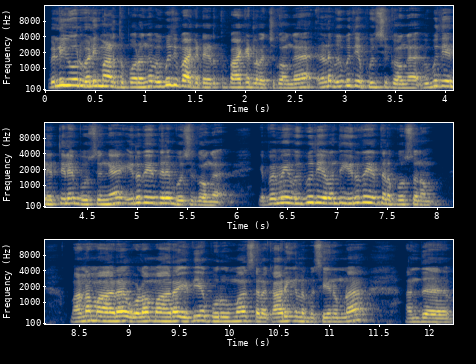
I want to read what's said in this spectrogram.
வெளியூர் வெளிமாநிலத்து போகிறவங்க விபூதி பாக்கெட்டை எடுத்து பாக்கெட்டில் வச்சுக்கோங்க. இல்லைன்னா விபூதியை பூசிக்கோங்க. விபூதியை நெத்திலையும் பூசுங்க இருதயத்திலையும் பூசிக்கோங்க. எப்பவுமே விபூதியை வந்து இருதயத்தில் பூசணும். மனமாற உளமாற இதயபூர்வமாக சில காரியங்கள் நம்ம செய்யணும்னா அந்த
